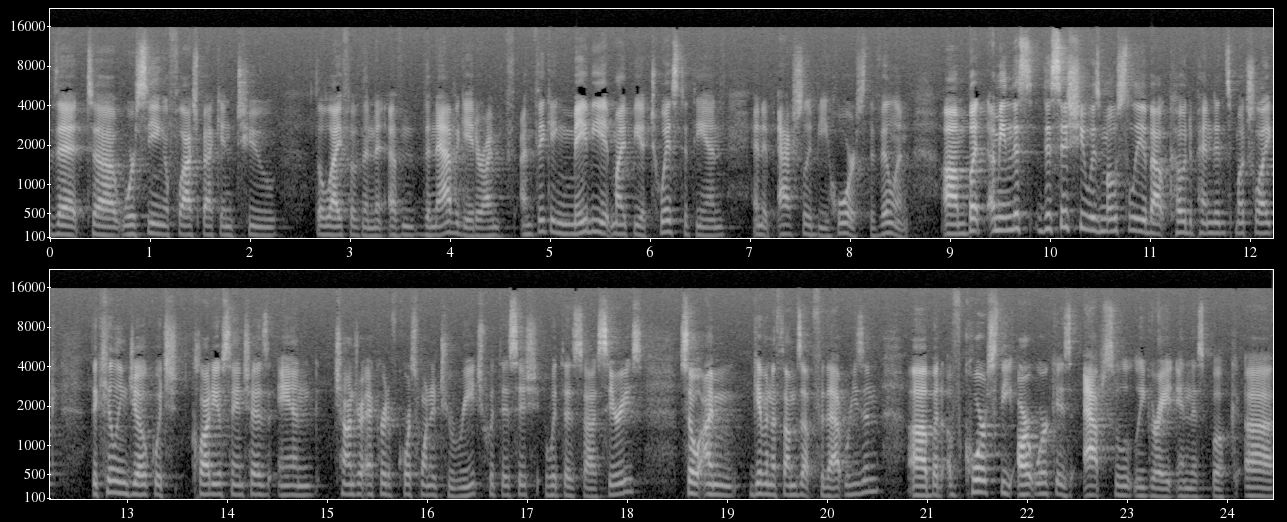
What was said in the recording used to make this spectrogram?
that uh, we're seeing a flashback into the life of the, of the navigator. I'm, I'm thinking maybe it might be a twist at the end and it actually be Horse, the villain. Um, but I mean, this, this issue is mostly about codependence, much like the Killing Joke, which Claudio Sanchez and Chondra Echert, of course, wanted to reach with this issue, with this uh, series. So I'm given a thumbs up for that reason. Uh, but of course, the artwork is absolutely great in this book. Uh,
